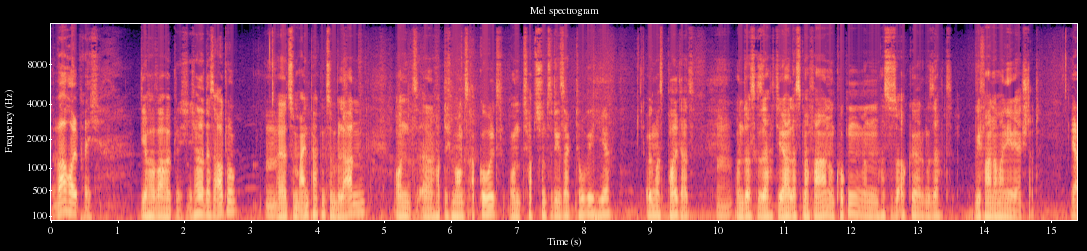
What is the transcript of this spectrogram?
War holprig. die war holprig. Ich hatte das Auto äh, zum Einpacken, zum Beladen und äh, hab dich morgens abgeholt und hab's schon zu dir gesagt, Tobi, hier, irgendwas poltert. Und du hast gesagt, ja, lass mal fahren und gucken. Und dann hast du es auch gehört und gesagt, wir fahren nochmal in die Werkstatt. Ja.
